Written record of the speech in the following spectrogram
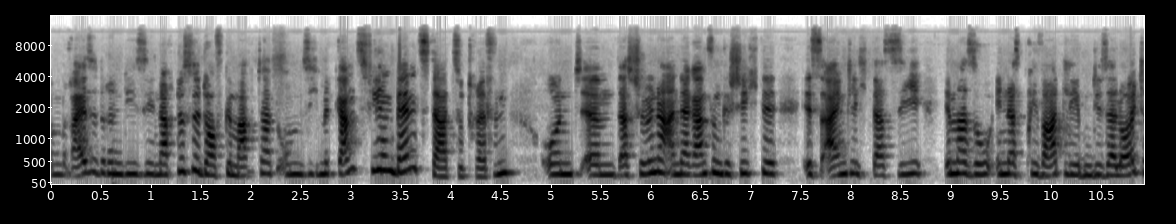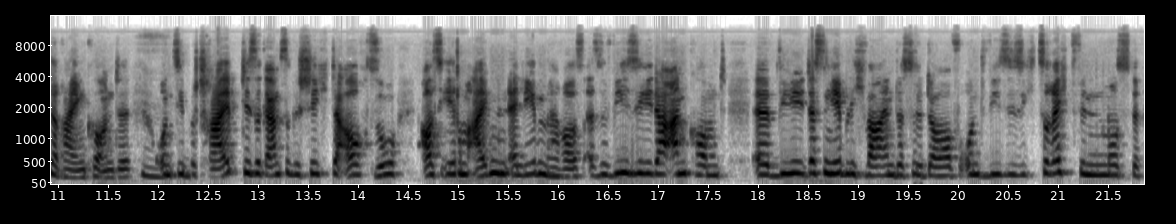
ähm, Reise drin, die sie nach Düsseldorf gemacht hat, um sich mit ganz vielen Bands da zu treffen und ähm, das Schöne an der ganzen Geschichte ist eigentlich, dass sie immer so in das Privatleben dieser Leute rein konnte. Mhm. Und sie beschreibt diese ganze Geschichte auch so aus ihrem eigenen Erleben heraus. Also wie sie da ankommt, äh, wie das neblig war in Düsseldorf und wie sie sich zurechtfinden musste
